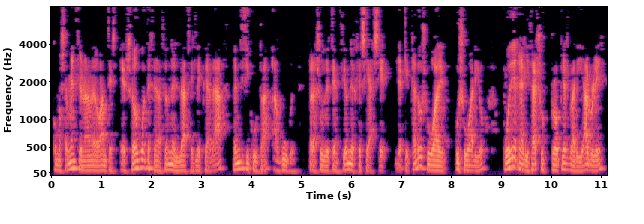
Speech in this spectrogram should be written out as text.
como se ha mencionado antes, el software de generación de enlaces le creará gran dificultad a Google para su detención del GSA set, ya que cada usuario, puede realizar sus propias variables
